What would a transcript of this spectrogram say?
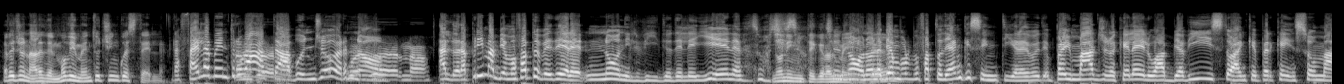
regionale del Movimento 5 Stelle. Raffaella ben trovata, buongiorno. buongiorno. Allora, prima abbiamo fatto vedere non il video delle Iene, insomma, non integralmente. cioè, no, non l'abbiamo proprio fatto neanche sentire, però immagino che lei lo abbia visto, anche perché insomma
